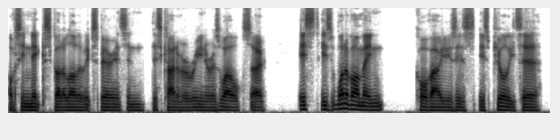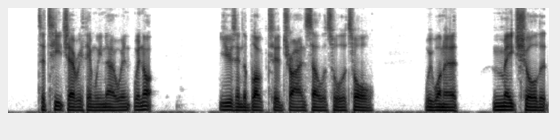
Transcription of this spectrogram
obviously Nick's got a lot of experience in this kind of arena as well. So it's it's one of our main core values is is purely to to teach everything we know. We're, we're not using the blog to try and sell the tool at all. We want to make sure that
